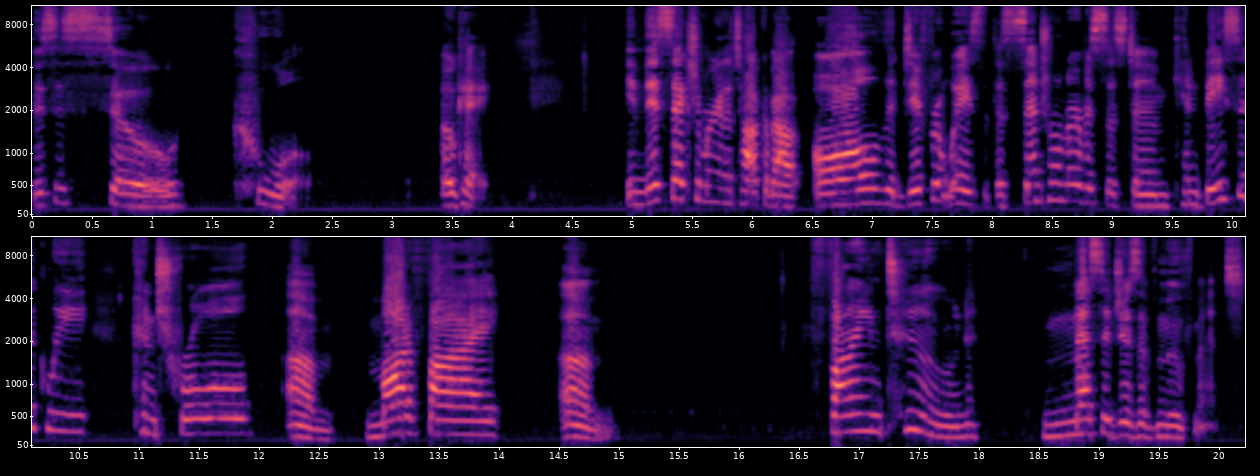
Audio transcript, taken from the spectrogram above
This is so cool. Okay. In this section, we're going to talk about all the different ways that the central nervous system can basically control, um, modify, um, fine-tune messages of movement.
